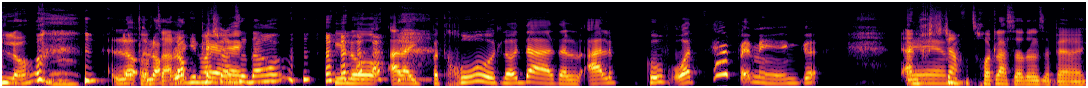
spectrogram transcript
לא. לא, את לא, רוצה לא להגיד משהו על זדורוב? כאילו על ההתפתחות, לא יודעת, על א', ק', what's happening. אני אמ, חושבת שאנחנו צריכות לעשות על זה פרק.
